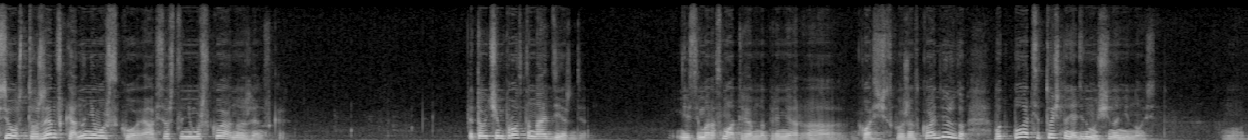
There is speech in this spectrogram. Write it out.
все, что женское, оно не мужское, а все, что не мужское, оно женское. Это очень просто на одежде. Если мы рассматриваем, например, э, классическую женскую одежду, вот платье точно ни один мужчина не носит. Вот.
